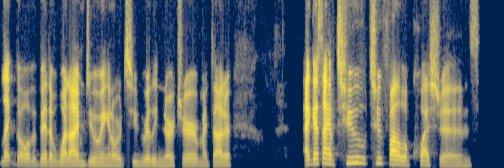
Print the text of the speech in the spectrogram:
let go of a bit of what i'm doing in order to really nurture my daughter i guess i have two two follow-up questions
